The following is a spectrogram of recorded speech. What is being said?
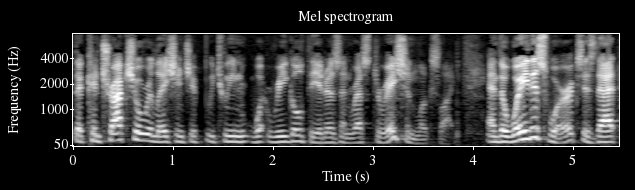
the contractual relationship between what Regal Theaters and Restoration looks like. And the way this works is that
